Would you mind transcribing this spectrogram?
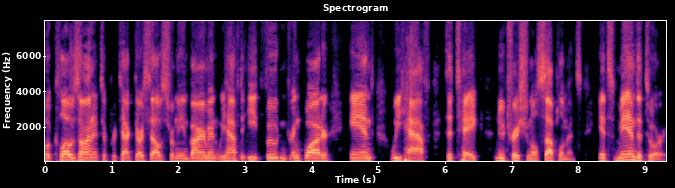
put clothes on it to protect ourselves from the environment. We have to eat food and drink water, and we have to take nutritional supplements. It's mandatory.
